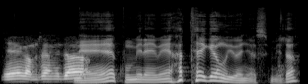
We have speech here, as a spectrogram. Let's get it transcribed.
네, 감사합니다. 네, 국민의힘의 하태경 의원이었습니다.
